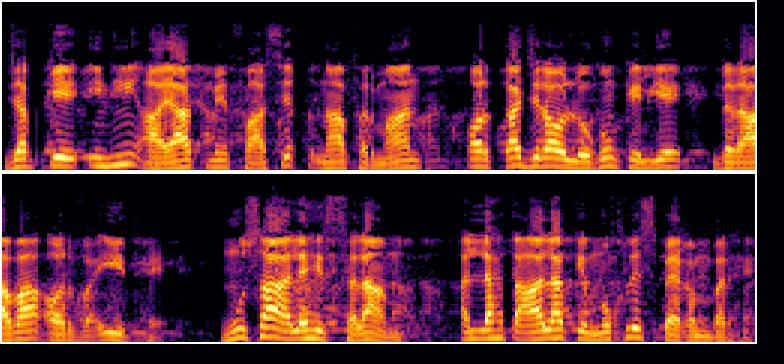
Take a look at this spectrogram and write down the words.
جبکہ انہی آیات میں فاسق، نافرمان اور کجرا لوگوں کے لیے ڈراوا اور وعید ہے۔ موسا علیہ السلام اللہ تعالی کے مخلص پیغمبر ہیں۔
